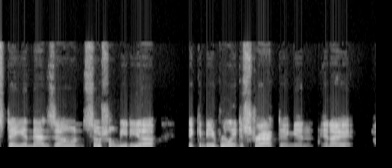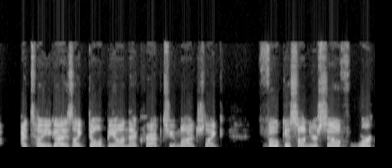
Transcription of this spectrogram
stay in that zone social media it can be really distracting and and i i tell you guys like don't be on that crap too much like focus on yourself work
